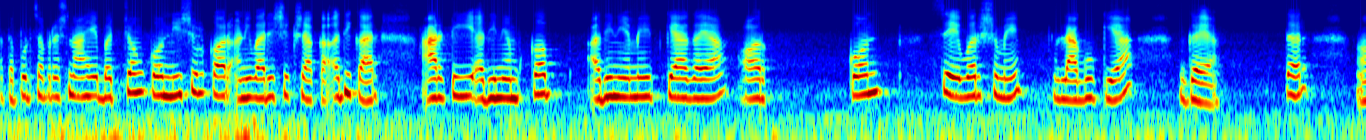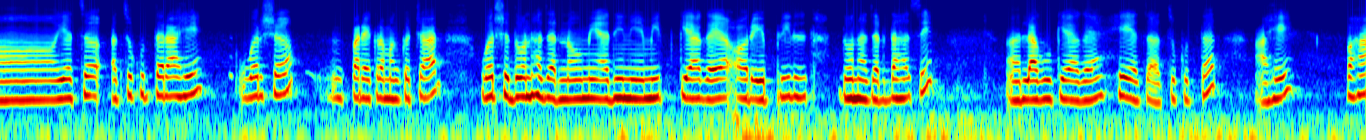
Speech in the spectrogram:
आता पुढचा प्रश्न आहे बच्चों को निःशुल्क और अनिवार्य शिक्षा का अधिकार आर टी ई अधिनियम कब अधिनियमित किया गया और कौन से वर्ष में लागू किया गया. तर याचं अचूक उत्तर आहे वर्ष पर्याय क्रमांक चार वर्ष दोन हजार नौ में अधिनियमित किया गया और अप्रैल दोन हजार दहा से लागू किया गया. हे याचं अचूक उत्तर आहे. पहा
